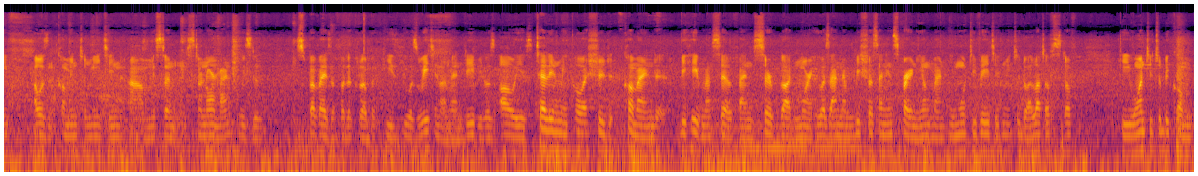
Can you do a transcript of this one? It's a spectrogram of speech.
if I wasn't coming to meeting um, Mr. Mr. Norman, who is the supervisor for the club. He, he was waiting on me and David was always telling me how I should come and behave myself and serve God more. He was an ambitious and inspiring young man. He motivated me to do a lot of stuff. He wanted to become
